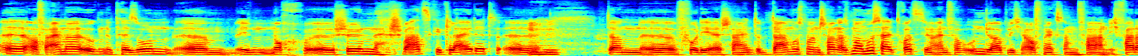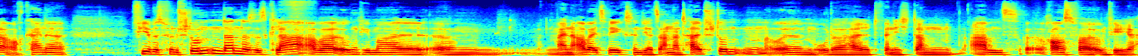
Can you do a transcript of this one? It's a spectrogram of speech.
äh, auf einmal irgendeine Person ähm, in noch äh, schön schwarz gekleidet äh, mhm. dann äh, vor dir erscheint. Und da muss man schon, also man muss halt trotzdem einfach unglaublich aufmerksam fahren. Ich fahre da auch keine vier bis fünf Stunden dann, das ist klar, aber irgendwie mal, ähm, mein Arbeitsweg sind jetzt anderthalb Stunden ähm, oder halt, wenn ich dann abends rausfahre, irgendwie, ja,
